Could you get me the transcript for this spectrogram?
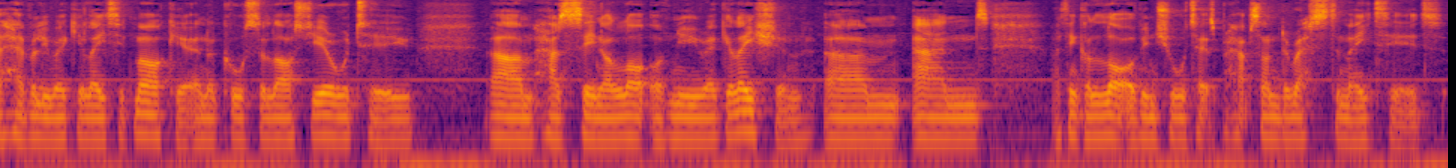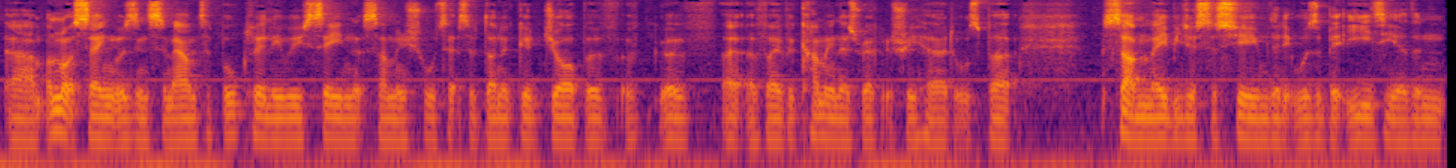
a heavily regulated market. And of course, the last year or two um, has seen a lot of new regulation. And I think a lot of insurtechs perhaps underestimated. Um, I'm not saying it was insurmountable. Clearly, we've seen that some insurtechs have done a good job of, of, of, uh, of overcoming those regulatory hurdles, but some maybe just assumed that it was a bit easier than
